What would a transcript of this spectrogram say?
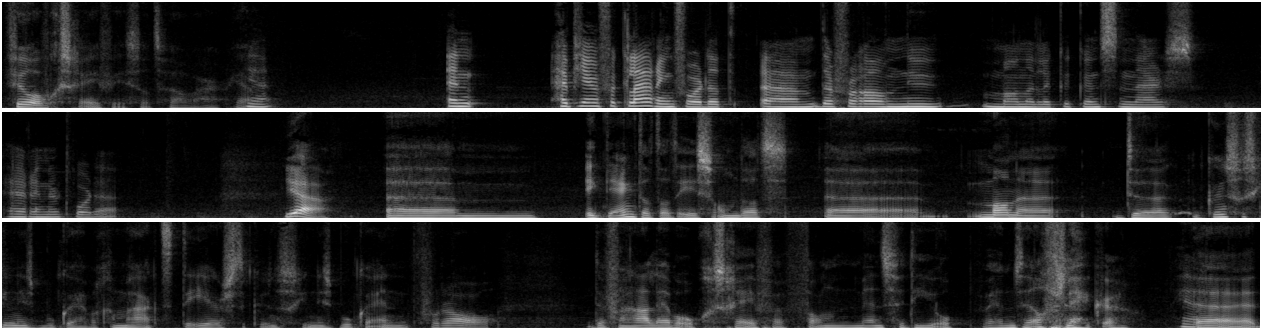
veel over geschreven is. Dat is wel waar. Ja. ja. En heb je een verklaring voor dat um, er vooral nu mannelijke kunstenaars herinnerd worden? Ja, um, ik denk dat dat is omdat uh, mannen de kunstgeschiedenisboeken hebben gemaakt, de eerste kunstgeschiedenisboeken. En vooral de verhalen hebben opgeschreven van mensen die op henzelf leken. Ja. Uh,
